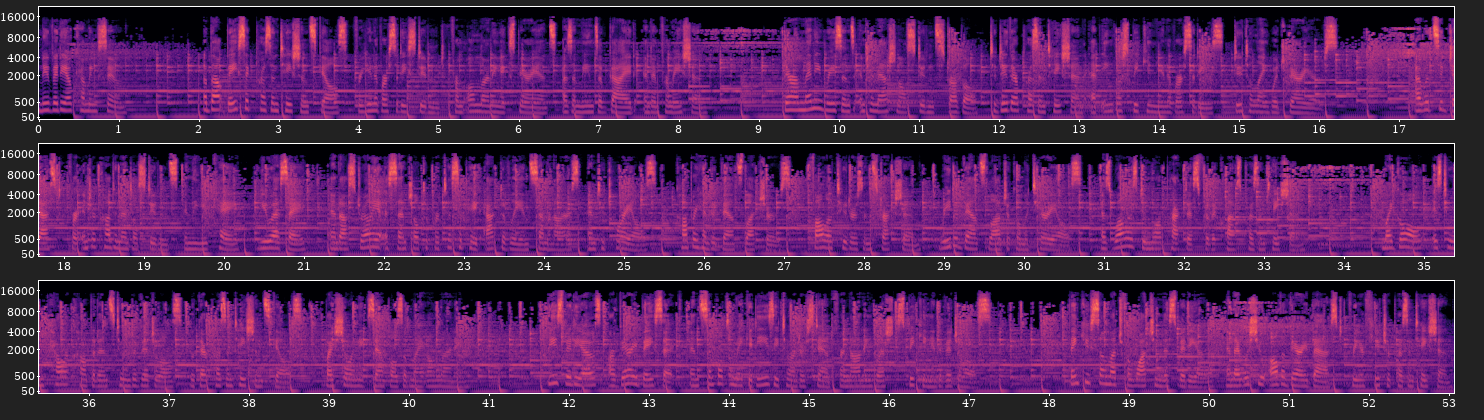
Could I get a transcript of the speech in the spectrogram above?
New video coming soon. About basic presentation skills for university student from own learning experience as a means of guide and information. There are many reasons international students struggle to do their presentation at English-speaking universities due to language barriers. I would suggest for intercontinental students in the UK, USA, and Australia essential to participate actively in seminars and tutorials, comprehend advanced lectures, follow tutors' instruction, read advanced logical materials, as well as do more practice for the class presentation. My goal is to empower confidence to individuals with their presentation skills by showing examples of my own learning. These videos are very basic and simple to make it easy to understand for non-English speaking individuals. Thank you so much for watching this video and I wish you all the very best for your future presentation.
